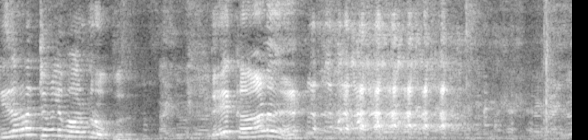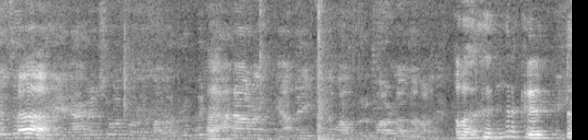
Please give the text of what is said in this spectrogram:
ഇതാണ് ഏറ്റവും വലിയ- പവർ ഗ്രൂപ്പ് ദേ കാണ്. ആ. നാഗരാജ് ഷോ പറഞ്ഞു, പവർ ഗ്രൂപ്പ് ഞാനാണ് ഞാൻ നയിക്കുന്ന പവർ ഗ്രൂപ്പ് ഉള്ളതെന്ന് പറഞ്ഞു അപ്പൊ അതൊക്കെ എങ്ങനെ കേട്ട്.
